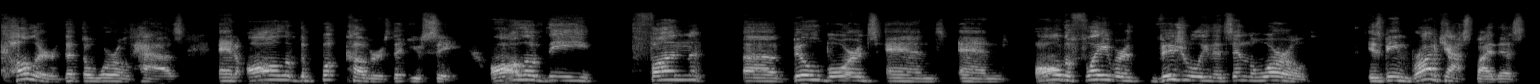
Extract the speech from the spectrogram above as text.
color that the world has and all of the book covers that you see, all of the fun uh, billboards and and all the flavor visually that's in the world is being broadcast by this,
